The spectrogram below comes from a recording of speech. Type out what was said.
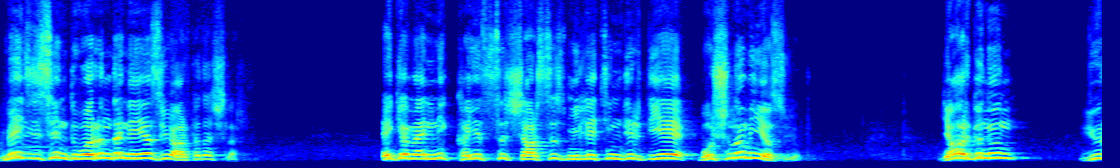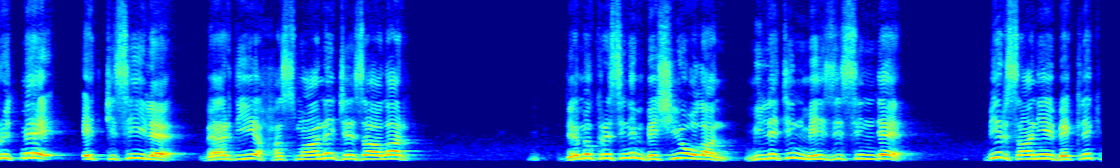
Meclisin duvarında ne yazıyor arkadaşlar? Egemenlik kayıtsız şartsız milletindir diye boşuna mı yazıyor? Yargının yürütme etkisiyle verdiği hasmane cezalar demokrasinin beşiği olan milletin meclisinde bir saniye beklek,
